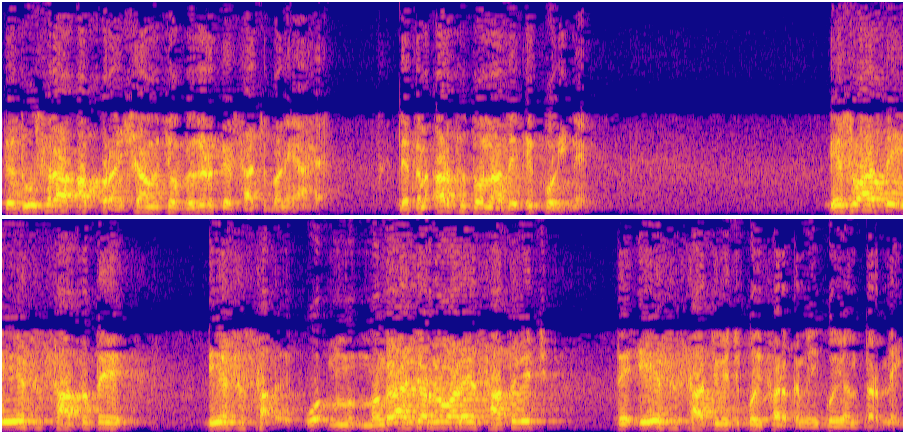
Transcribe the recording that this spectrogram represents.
ਤੇ ਦੂਸਰਾ ਅਪਭ੍ਰੰਸ਼ਾਂ ਵਿੱਚੋਂ ਵਿਗੜ ਕੇ ਸੱਚ ਬਣਿਆ ਹੈ। ਲੇਕਿਨ ਅਰਥ ਦੋਨਾਂ ਦੇ ਇੱਕੋ ਹੀ ਨੇ। ਇਸ ਵਾਸਤੇ ਇਸ ਸੱਤ ਤੇ ਇਸ ਮੰਗਲਾਚਰਨ ਵਾਲੇ ਸੱਤ ਵਿੱਚ ਤੇ ਇਸ ਸੱਚ ਵਿੱਚ ਕੋਈ ਫ਼ਰਕ ਨਹੀਂ, ਕੋਈ ਅੰਤਰ ਨਹੀਂ।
